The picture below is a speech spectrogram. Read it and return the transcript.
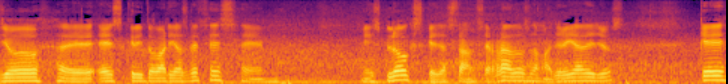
Yo eh, he escrito varias veces en mis blogs, que ya están cerrados, la mayoría de ellos, que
